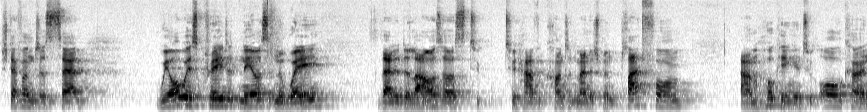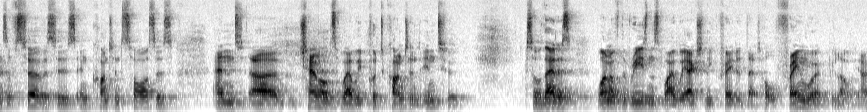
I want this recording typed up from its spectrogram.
Stefan just said. We always created NEOS in a way that it allows us to, to have a content management platform um, hooking into all kinds of services and content sources and uh, channels where we put content into. So that is one of the reasons why we actually created that whole framework below. Yeah?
